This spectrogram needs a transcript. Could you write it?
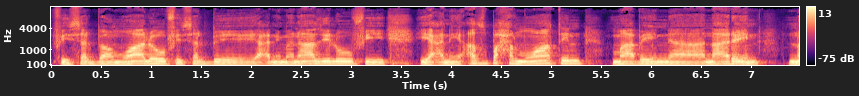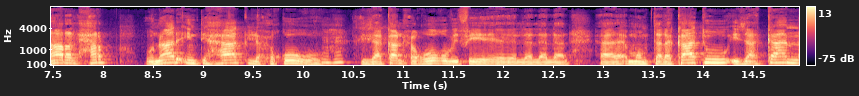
في سلب أمواله في سلب يعني منازله في يعني أصبح المواطن ما بين نارين نار الحرب ونار انتهاك لحقوقه. إذا كان حقوقه في ممتلكاته إذا كان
